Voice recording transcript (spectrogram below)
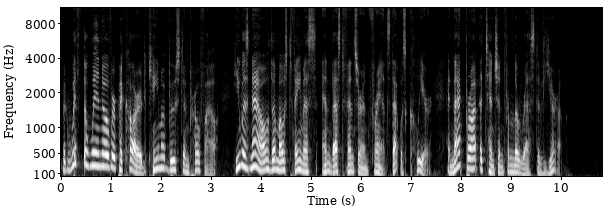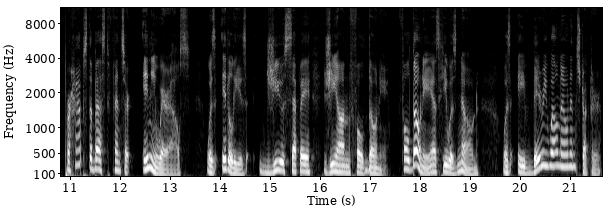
But with the win over Picard came a boost in profile. He was now the most famous and best fencer in France, that was clear, and that brought attention from the rest of Europe. Perhaps the best fencer anywhere else was Italy's Giuseppe Gianfaldoni. Faldoni, as he was known, was a very well known instructor,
